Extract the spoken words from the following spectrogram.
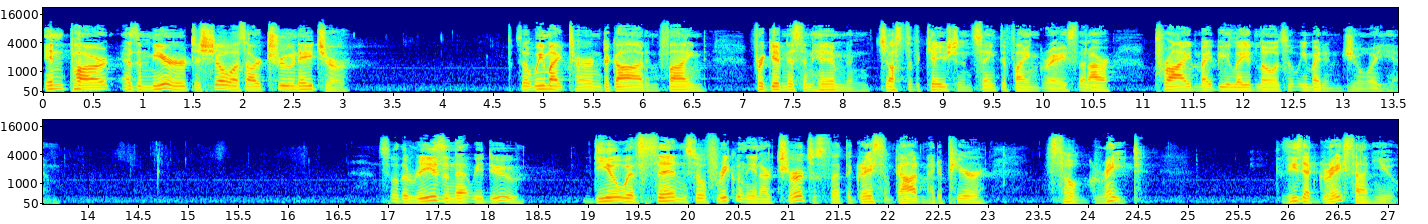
in part as a mirror to show us our true nature so that we might turn to God and find forgiveness in Him and justification and sanctifying grace, that our pride might be laid low so that we might enjoy Him. So, the reason that we do deal with sin so frequently in our church is so that the grace of God might appear so great. Because He's had grace on you.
